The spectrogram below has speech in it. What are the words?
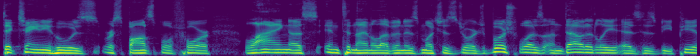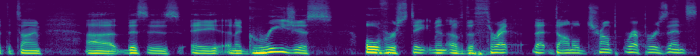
Dick Cheney, who was responsible for lying us into 9 11 as much as George Bush was, undoubtedly, as his VP at the time. Uh, this is a an egregious overstatement of the threat that Donald Trump represents,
